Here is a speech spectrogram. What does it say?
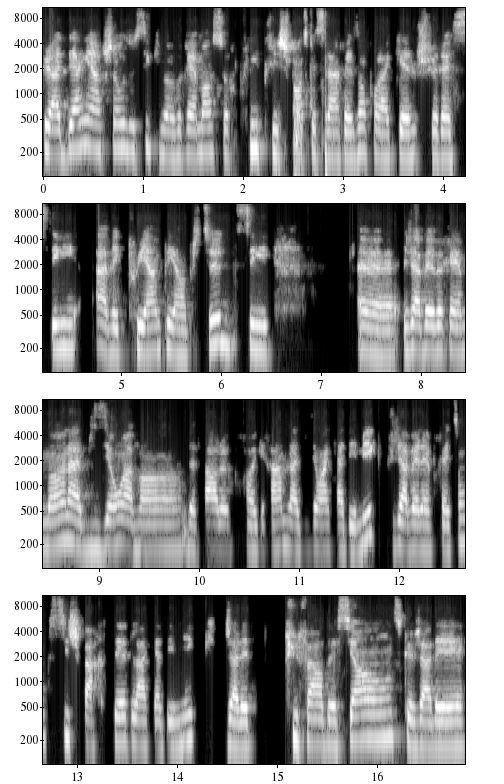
puis la dernière chose aussi qui m'a vraiment surpris, puis je pense que c'est la raison pour laquelle je suis restée avec Preamp et Amplitude, c'est euh, j'avais vraiment la vision avant de faire le programme, la vision académique. Puis j'avais l'impression que si je partais de l'académique, j'allais plus faire de sciences, que j'allais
